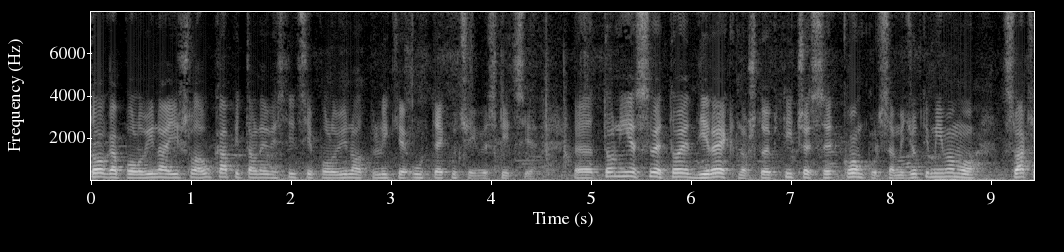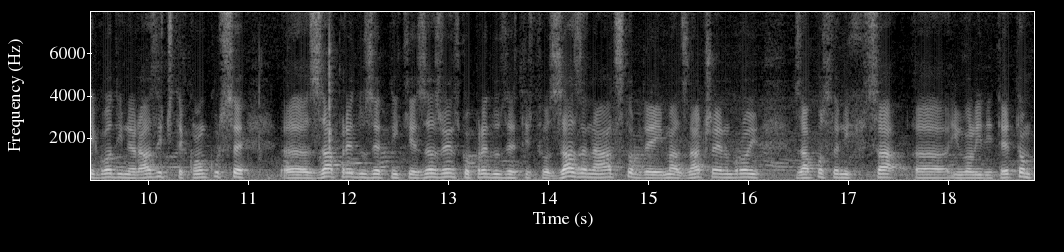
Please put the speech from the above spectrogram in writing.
toga polovina išla u kapitalne investicije, polovina otprilike u tekuće investicije. E, to nije sve, to je direktno što je tiče se konkursa, međutim imamo svake godine različite konkurse e, za preduzetnike, za žensko preduzetništvo, za zanatstvo gde ima značajan broj zaposlenih sa invaliditetom.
